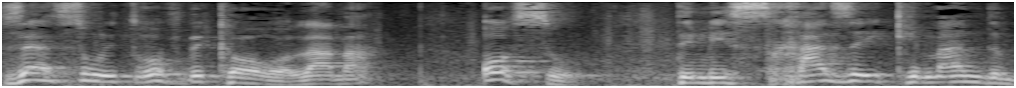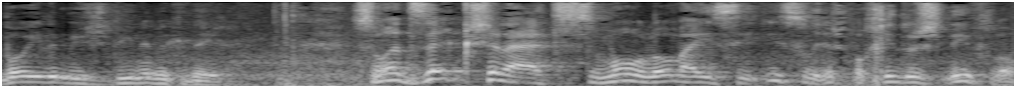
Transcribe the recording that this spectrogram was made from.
זה אסור לטרוף בקאורו. למה? אוסו. דמסחזי כמאן דבוי למשדינה בקדירה. זאת אומרת, זה כשלעצמו לא מייסי איסו, יש פה חידוש נפלא,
